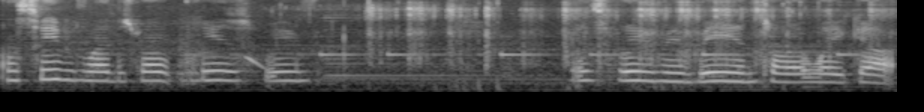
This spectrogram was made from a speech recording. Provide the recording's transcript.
I'm sleeping by this moment. Please leave. Just leave me be until I wake up.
